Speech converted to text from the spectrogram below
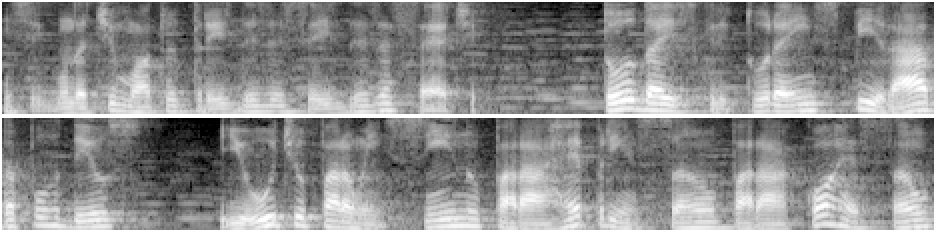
em 2 Timóteo 3, 16 17. Toda a Escritura é inspirada por Deus e útil para o ensino, para a repreensão, para a correção,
